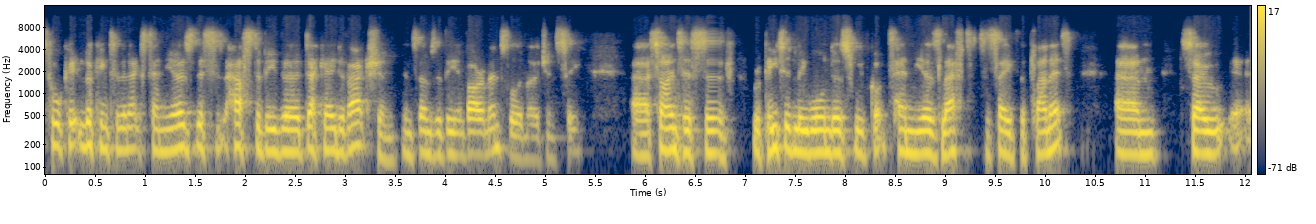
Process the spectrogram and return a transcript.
talk, looking to the next 10 years this has to be the decade of action in terms of the environmental emergency uh, scientists have repeatedly warned us we've got 10 years left to save the planet um, so, uh,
